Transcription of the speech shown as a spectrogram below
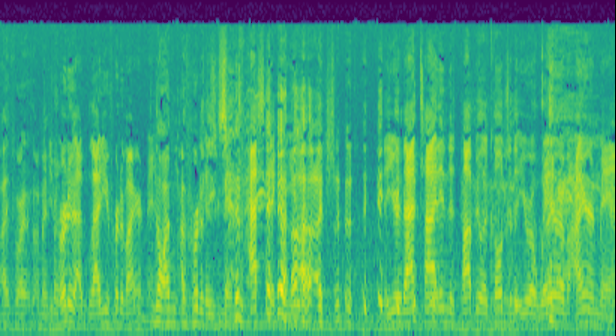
I've, I mean, You've heard of it. I'm glad you've heard of Iron Man. No, I'm, I've heard of the It's exhibit. fantastic that you- I should. that you're that tied into popular culture that you're aware of Iron Man.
